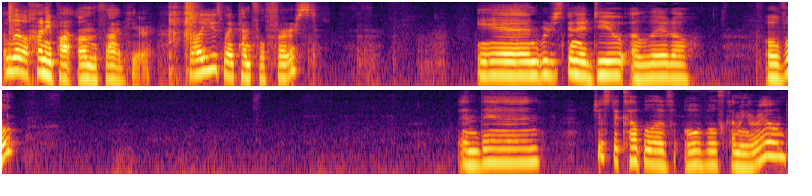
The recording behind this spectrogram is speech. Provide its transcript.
a little honey pot on the side here. So I'll use my pencil first. And we're just going to do a little oval. And then just a couple of ovals coming around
